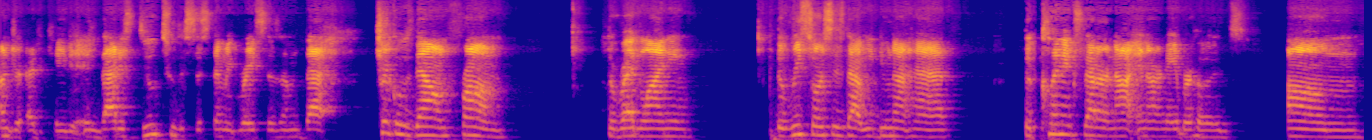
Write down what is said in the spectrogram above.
undereducated. And that is due to the systemic racism that trickles down from the redlining, the resources that we do not have, the clinics that are not in our neighborhoods, um,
